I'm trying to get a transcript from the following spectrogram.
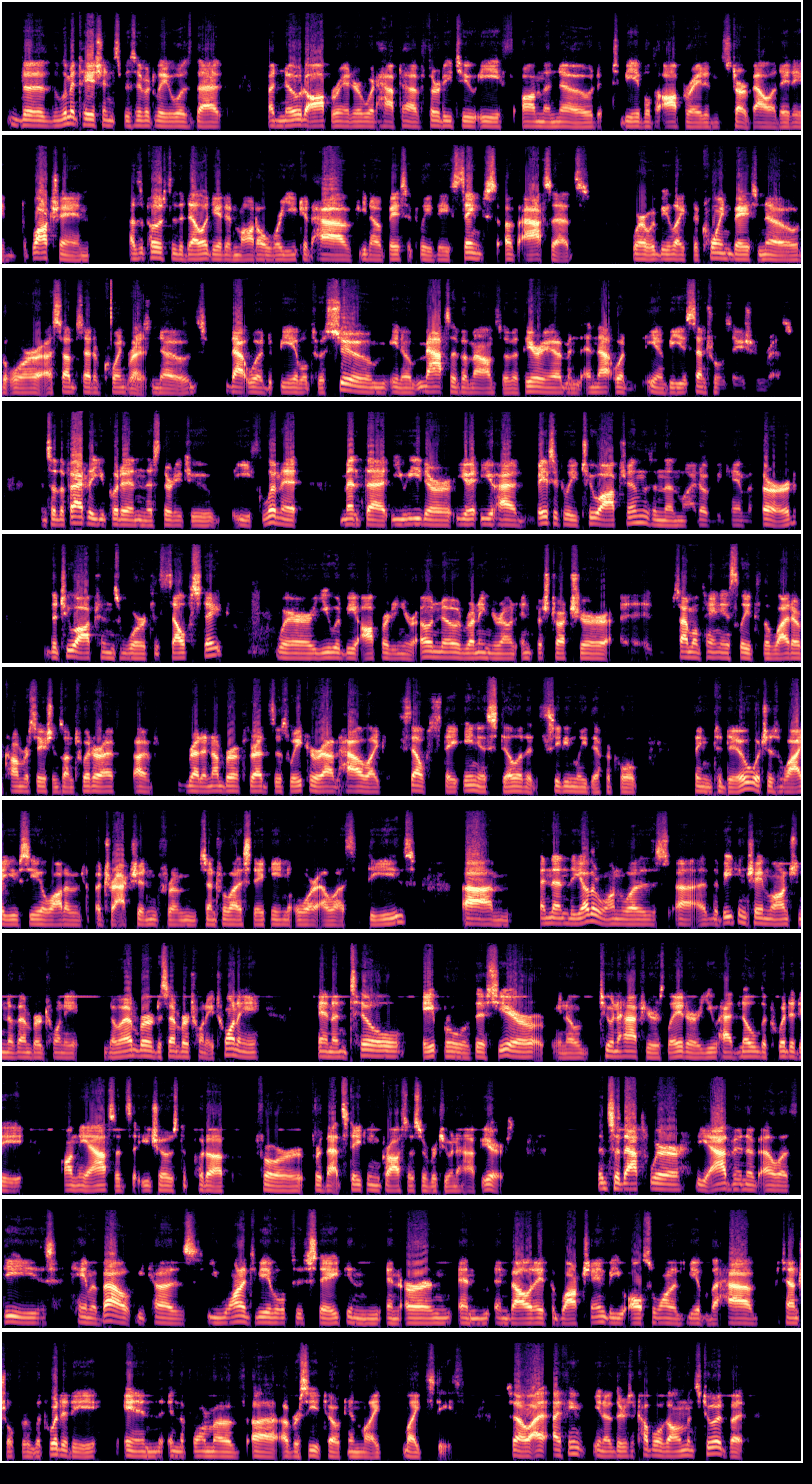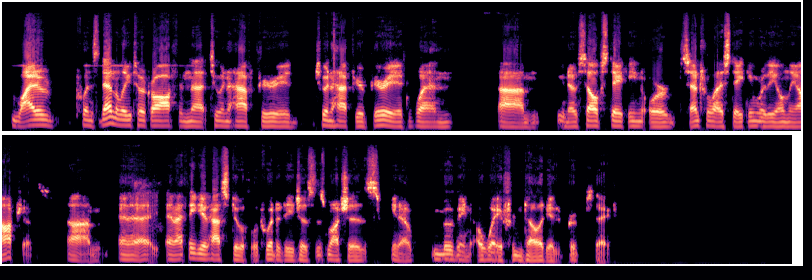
the, the limitation specifically was that a node operator would have to have 32 ETH on the node to be able to operate and start validating the blockchain, as opposed to the delegated model where you could have, you know, basically the sinks of assets where it would be like the Coinbase node or a subset of Coinbase right. nodes that would be able to assume, you know, massive amounts of Ethereum and, and that would, you know, be a centralization risk. And so the fact that you put in this 32 ETH limit meant that you either you, you had basically two options and then Lido became a third the two options were to self stake, where you would be operating your own node, running your own infrastructure. Uh, simultaneously to the Lido conversations on Twitter, I've, I've read a number of threads this week around how like self staking is still an exceedingly difficult thing to do, which is why you see a lot of attraction from centralized staking or LSDs. Um, and then the other one was uh, the Beacon chain launched in November 20, November, December 2020 and until April of this year, you know, two and a half years later, you had no liquidity on the assets that you chose to put up for for that staking process over two and a half years. And so that's where the advent of LSDs came about because you wanted to be able to stake and, and earn and, and validate the blockchain, but you also wanted to be able to have potential for liquidity in in the form of uh, a receipt token like like stETH. So I, I think you know there's a couple of elements to it, but Lido coincidentally took off in that two and a half period, two and a half year period when um, you know self staking or centralized staking were the only options. Um, and I, and I think it has to do with liquidity just as much as you know moving away from delegated proof of stake.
